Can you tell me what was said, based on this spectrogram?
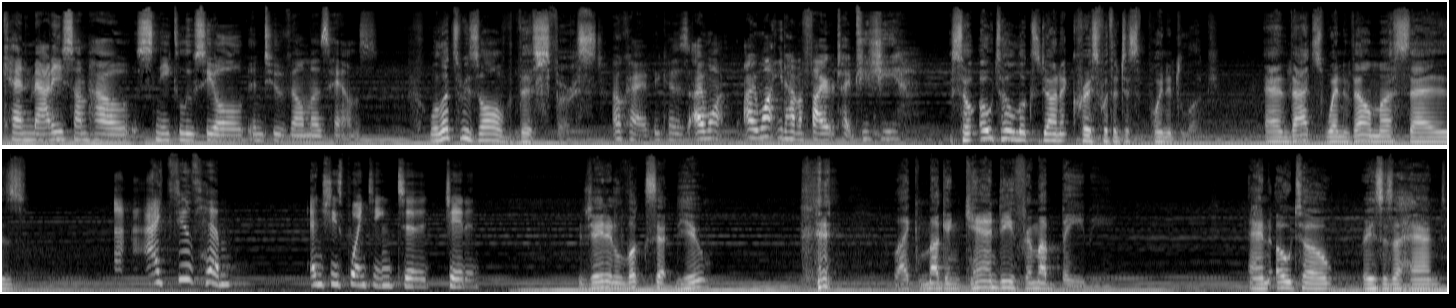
can Maddie somehow sneak Lucille into Velma's hands? Well, let's resolve this first. Okay, because I want I want you to have a fire type, Chi So Oto looks down at Chris with a disappointed look. And that's when Velma says, I choose him. and she's pointing to Jaden. Jaden looks at you. like mugging candy from a baby. And Oto raises a hand.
